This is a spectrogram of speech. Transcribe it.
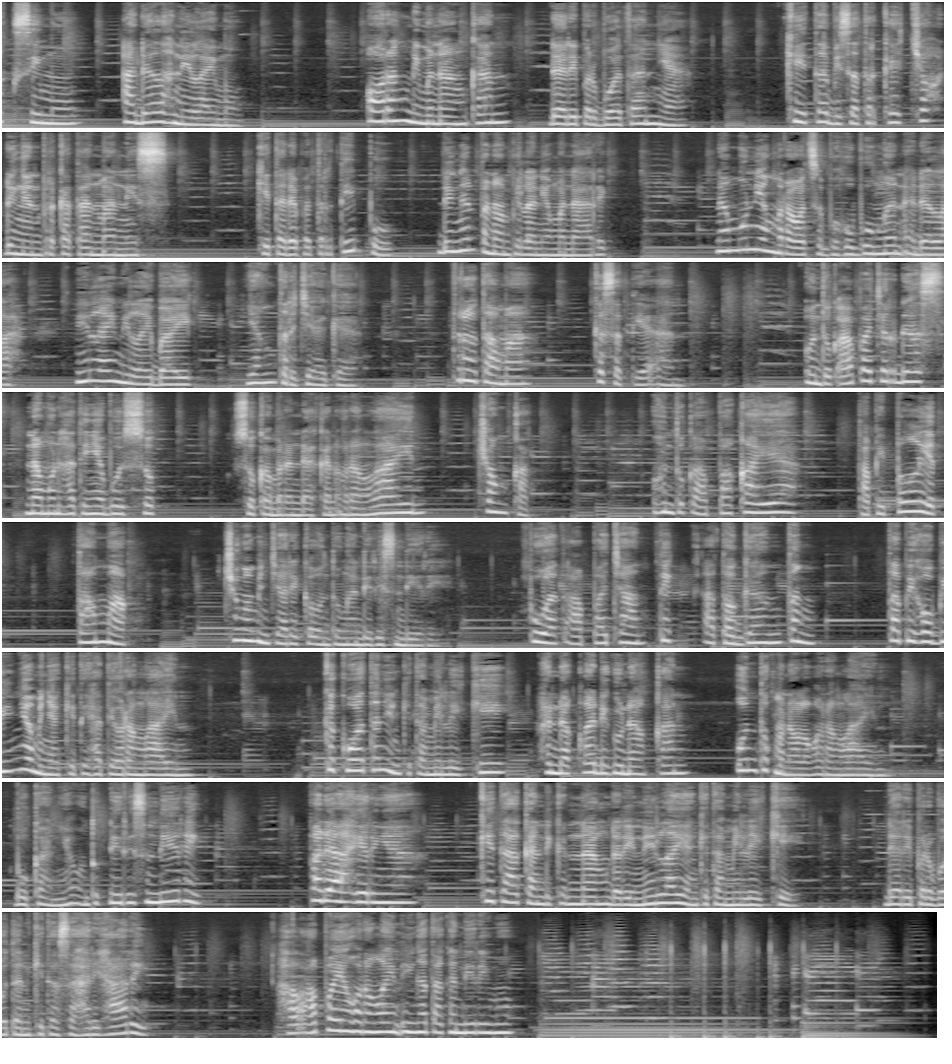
Aksimu adalah nilaimu. Orang dimenangkan dari perbuatannya. Kita bisa terkecoh dengan perkataan manis. Kita dapat tertipu dengan penampilan yang menarik. Namun yang merawat sebuah hubungan adalah nilai-nilai baik yang terjaga, terutama kesetiaan. Untuk apa cerdas namun hatinya busuk, suka merendahkan orang lain, congkak? Untuk apa kaya tapi pelit, tamak, cuma mencari keuntungan diri sendiri? Buat apa cantik atau ganteng, tapi hobinya menyakiti hati orang lain? Kekuatan yang kita miliki hendaklah digunakan untuk menolong orang lain, bukannya untuk diri sendiri. Pada akhirnya, kita akan dikenang dari nilai yang kita miliki, dari perbuatan kita sehari-hari. Hal apa yang orang lain ingat akan dirimu?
